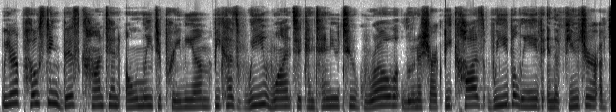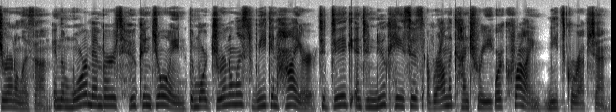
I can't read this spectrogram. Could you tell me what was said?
We are posting this content only to premium because we want to continue to grow LunaShark because we believe in the future of journalism. And the more members who can join, the more journalists we can hire to dig into new cases around the country where crime meets corruption.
